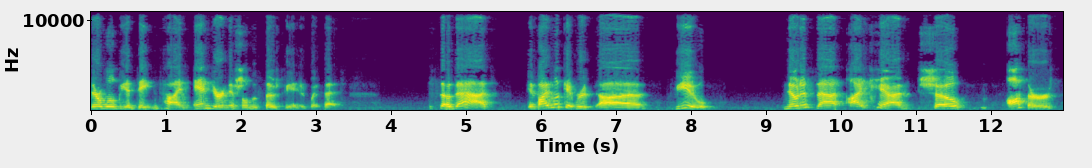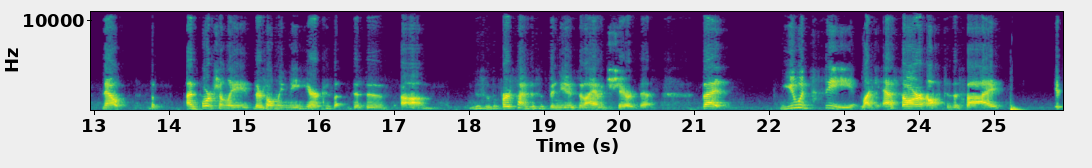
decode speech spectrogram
There will be a date and time and your initials associated with it. So that if I look at uh, view, notice that I can show authors. Now, unfortunately, there's only me here because this is um, this is the first time this has been used and I haven't shared this. But you would see like SR off to the side if,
